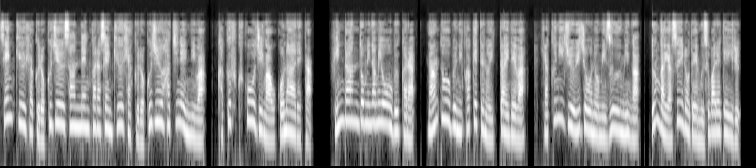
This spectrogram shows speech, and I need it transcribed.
1963年から1968年には、拡幅工事が行われた。フィンランド南欧部から南東部にかけての一帯では、120以上の湖が運河や水路で結ばれている。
